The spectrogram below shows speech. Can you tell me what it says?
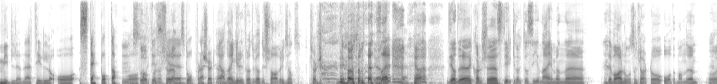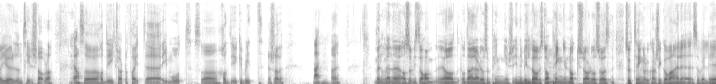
midlene til å steppe opp da, Mm, og stå opp faktisk selv, ja. eh, stå opp for deg sjøl. Ja, Ja. Det er en grunn for at vi hadde slaver, ikke sant? Klart de hadde kanskje styrke nok til å si nei, men uh, det var noen som klarte å overmanne dem og gjøre dem til slaver. da. Ja. Så hadde de klart å fighte imot, så hadde de ikke blitt en slave. Nei. Nei. Men, men eh, altså hvis du har Ja, og der er det jo også penger inne i bildet. Og hvis du har penger nok, så, har du også, så trenger du kanskje ikke å være så veldig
